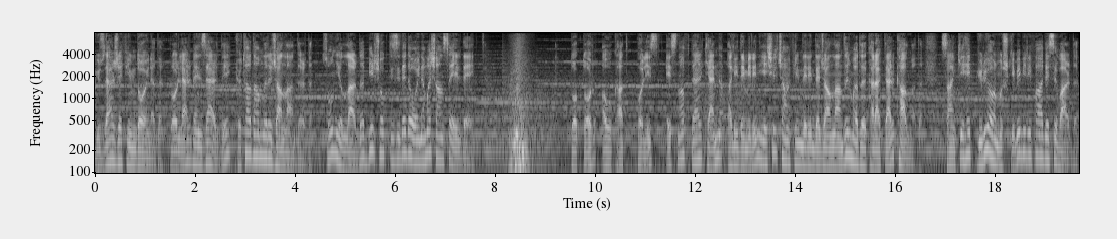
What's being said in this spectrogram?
Yüzlerce filmde oynadı. Roller benzerdi, kötü adamları canlandırdı. Son yıllarda birçok dizide de oynama şansı elde etti. Doktor, avukat, polis, esnaf derken Ali Demir'in Yeşilçam filmlerinde canlandırmadığı karakter kalmadı. Sanki hep gülüyormuş gibi bir ifadesi vardı.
